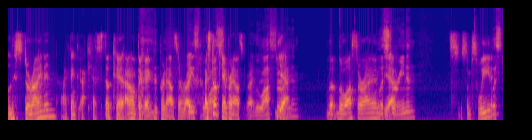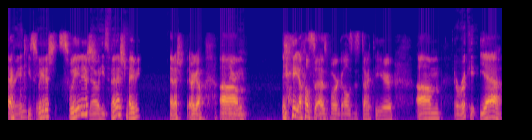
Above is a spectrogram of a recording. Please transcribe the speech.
Listerinen. I think I, ca- I still can't. I don't think I can pronounce it right. Please, I still can't pronounce it right. Luostarinen? Lu- Luostarinen. Yeah, Listerinen? S- some Swede. I think he's yeah. Swedish. Swedish. No, he's Finnish, Finnish. maybe. Finnish. There we go. Um, he also has four goals to start the year. Um, A rookie. yeah,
